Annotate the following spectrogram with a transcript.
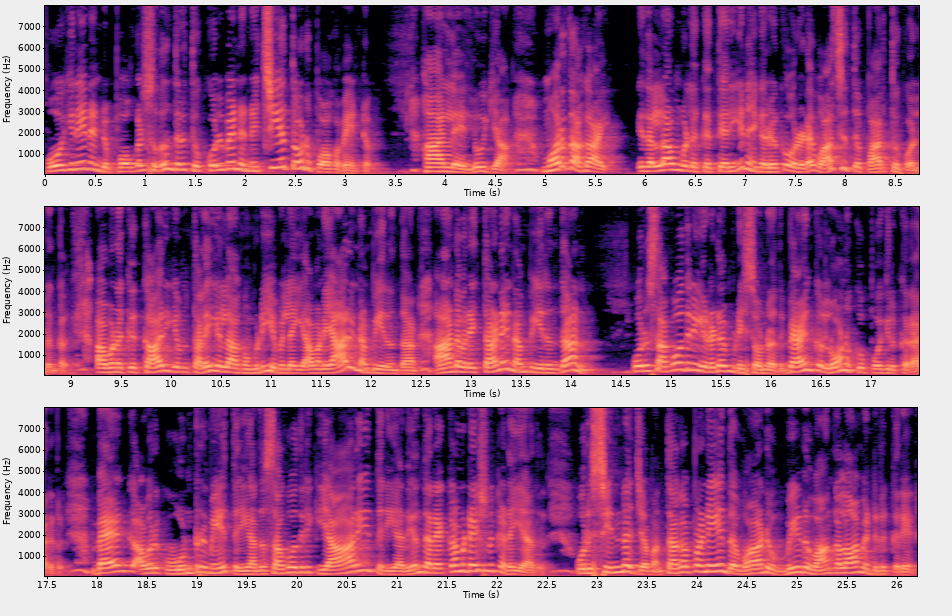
போகிறேன் என்று போங்கள் சுதந்திரத்துக் கொள்வேன் என்ற நிச்சயத்தோடு போக வேண்டும். ஹாலே லூயா மொர்தகாய் இதெல்லாம் உங்களுக்கு தெரியும். நீங்கள் ஒரு இடம் வாசித்து பார்த்து கொள்ளுங்கள். அவனுக்கு காரியம் தலைகளாக முடியவில்லை. அவன் யாரை நம்பியிருந்தான்? ஆண்டவரை தானே நம்பியிருந்தான்? ஒரு சகோதரியரிடம் இப்படி சொன்னது. பேங்க் லோனுக்கு போயிருக்கிறார்கள். பேங்க் அவருக்கு ஒன்றுமே தெரியாது. சகோதரிக்கு யாரையும் தெரியாது. எந்த ரெக்கமெண்டேஷனும் கிடையாது. ஒரு சின்ன ஜெபம். தகப்பனே இந்த வாடு வீடு வாங்கலாம் என்று இருக்கிறேன்.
